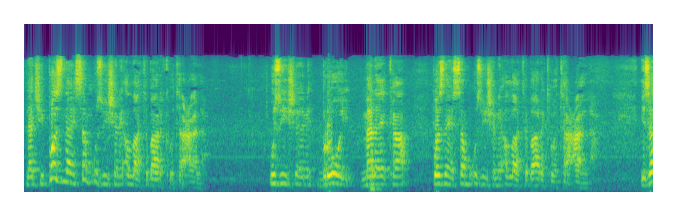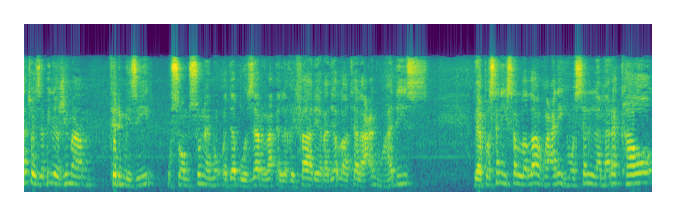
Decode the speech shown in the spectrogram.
znači poznaje sam uzvišeni Allah tabaraka wa ta'ala. Uzvišeni broj meleka, poznaje sam uzvišeni Allah tabaraka wa ta'ala. I zato je zabilio imam Tirmizi u svom sunanu od Abu Zarra al-Ghifari radijallahu ta'ala anhu hadis, da je poslanik sallallahu alaihi wa sallam rekao,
